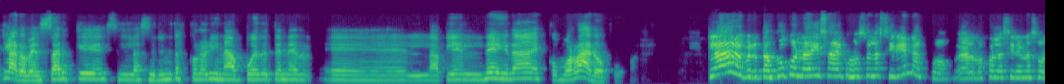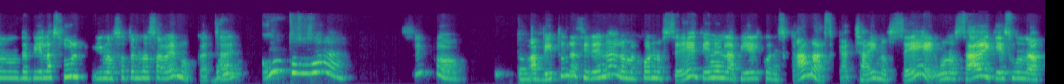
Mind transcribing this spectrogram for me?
claro, pensar que si la sirenita es colorina puede tener eh, la piel negra es como raro. Claro, pero tampoco nadie sabe cómo son las sirenas, po. a lo mejor las sirenas son de piel azul y nosotros no sabemos, ¿cachai? Punto, Susana. Sí, po. ¿Has visto una sirena? A lo mejor, no sé, tienen la piel con escamas, ¿cachai? No sé, uno sabe que es una,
